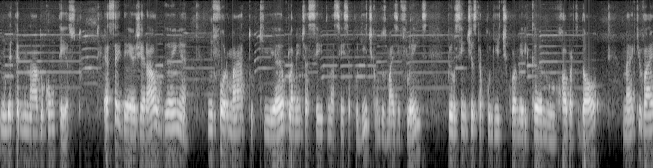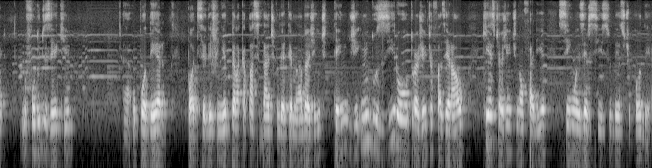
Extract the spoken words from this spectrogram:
em um determinado contexto. Essa ideia geral ganha um formato que é amplamente aceito na ciência política, um dos mais influentes, pelo cientista político americano Robert Dahl, né, que vai, no fundo, dizer que uh, o poder pode ser definido pela capacidade que um determinado agente tem de induzir outro agente a fazer algo que este agente não faria sem o exercício deste poder.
